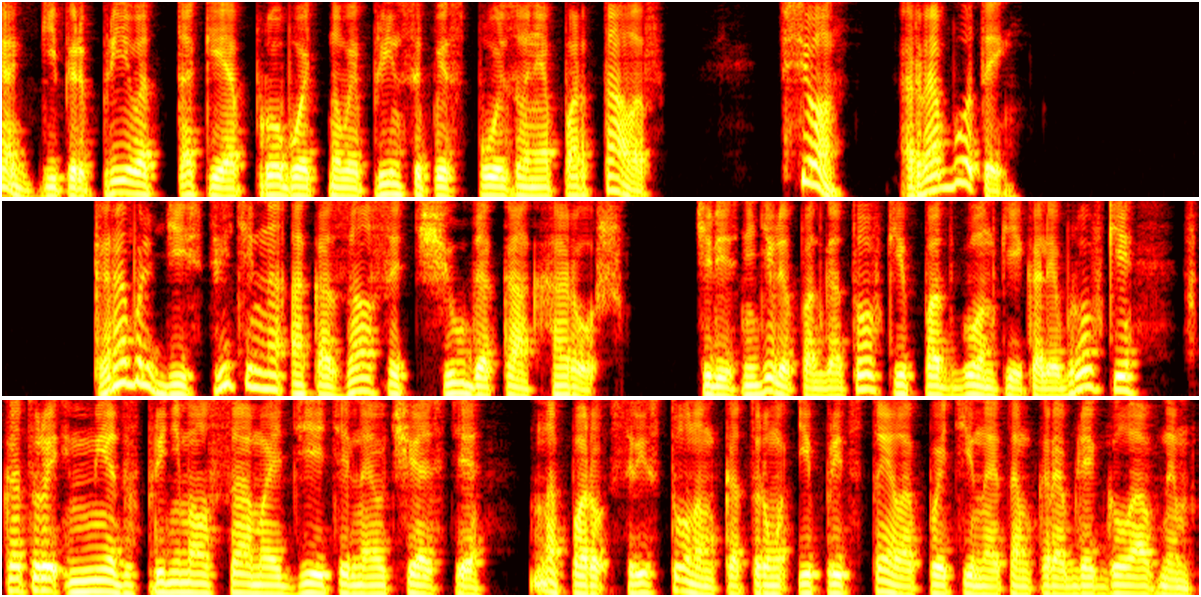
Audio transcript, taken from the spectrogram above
Как гиперпривод, так и опробовать новый принцип использования порталов. Все, работай. Корабль действительно оказался чудо как хорош. Через неделю подготовки, подгонки и калибровки, в которой Медв принимал самое деятельное участие, на пару с Ристоном, которому и предстояло пойти на этом корабле главным,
